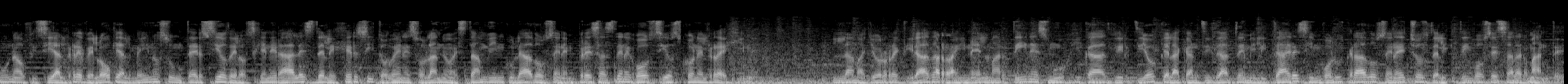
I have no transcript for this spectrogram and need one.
una oficial reveló que al menos un tercio de los generales del ejército venezolano están vinculados en empresas de negocios con el régimen. La mayor retirada Rainel Martínez Mújica advirtió que la cantidad de militares involucrados en hechos delictivos es alarmante.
